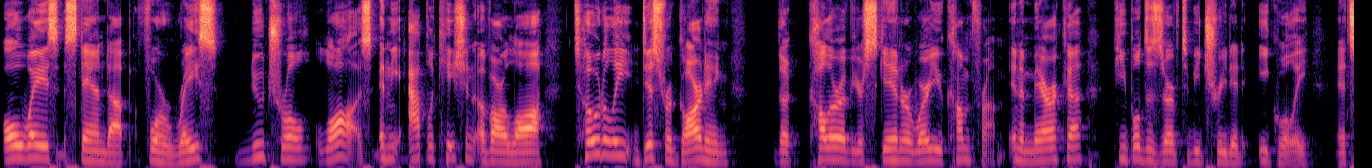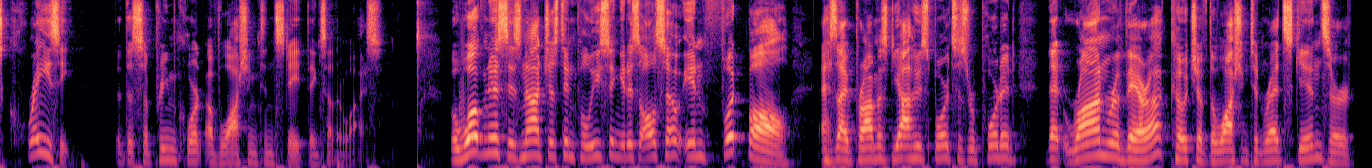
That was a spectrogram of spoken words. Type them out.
always stand up for race neutral laws and the application of our law totally disregarding the color of your skin or where you come from. In America, people deserve to be treated equally. And it's crazy that the Supreme Court of Washington state thinks otherwise. But wokeness is not just in policing, it is also in football. As I promised, Yahoo Sports has reported that Ron Rivera, coach of the Washington Redskins, or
